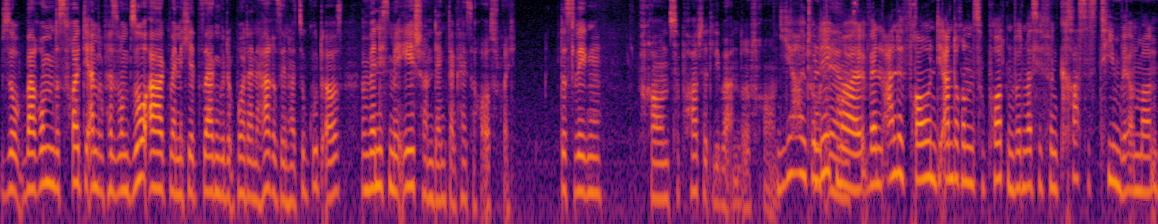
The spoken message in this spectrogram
So, warum? Das freut die andere Person so arg, wenn ich jetzt sagen würde, boah, deine Haare sehen halt so gut aus. Und wenn ich es mir eh schon denke, dann kann ich es auch aussprechen. Deswegen, Frauen, supportet lieber andere Frauen. Ja, überleg mal, wenn alle Frauen die anderen supporten würden, was sie für ein krasses Team wären, Mann.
